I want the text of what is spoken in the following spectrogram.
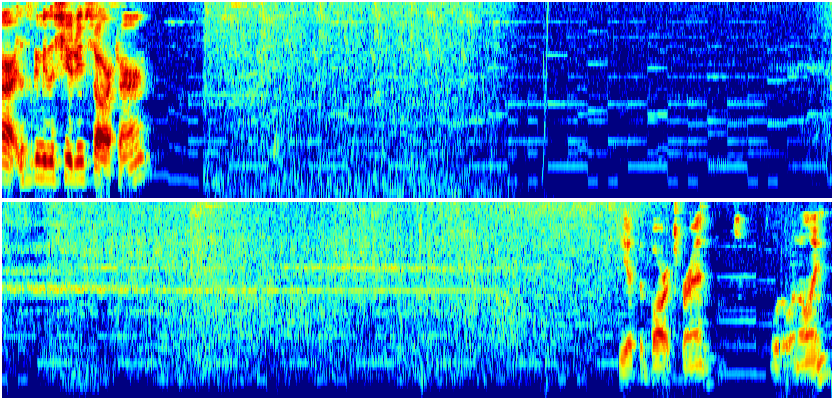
Alright, this is going to be the Shooting Star turn. He the Bartz friend. It's a little annoying.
